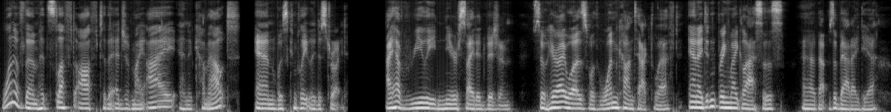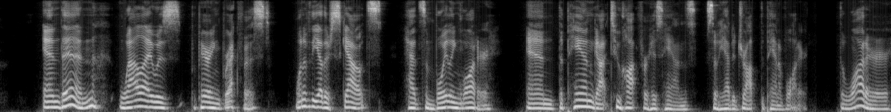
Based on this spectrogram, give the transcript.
one of them had sloughed off to the edge of my eye and had come out and was completely destroyed. I have really nearsighted vision, so here I was with one contact left, and I didn't bring my glasses. Uh, that was a bad idea. And then, while I was preparing breakfast, one of the other scouts had some boiling water, and the pan got too hot for his hands, so he had to drop the pan of water. The water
